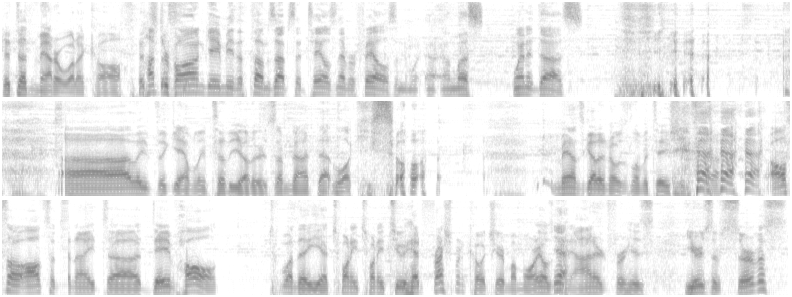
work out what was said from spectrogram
it doesn't matter what I call. It's Hunter Vaughn gave me the thumbs up, said tails never fails, and, uh, unless when it does. Uh, I leave the gambling to the others. I'm not that lucky, so man's got to know his limitations. Uh, also, also tonight, uh, Dave Hall, one the uh, 2022 head freshman coach here at Memorial, is Yeah. being honored for his years of service.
